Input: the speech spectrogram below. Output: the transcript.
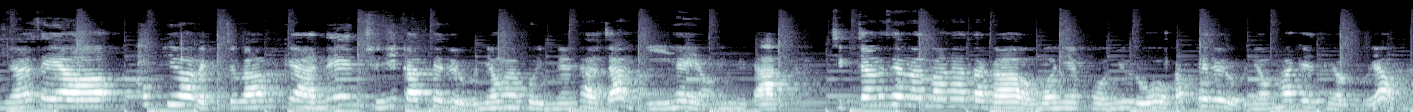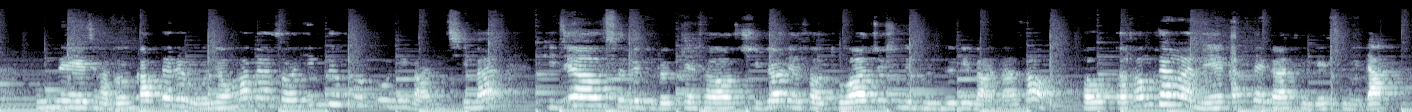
안녕하세요. 커피와 맥주가 함께하는 주니 카페를 운영하고 있는 사장 이혜영입니다. 직장 생활만 하다가 어머니의 권유로 카페를 운영하게 되었고요. 국내에 작은 카페를 운영하면서 힘든 부분이 많지만 비즈하우스를 비롯해서 주변에서 도와주시는 분들이 많아서 더욱더 성장하는 카페가 되겠습니다.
